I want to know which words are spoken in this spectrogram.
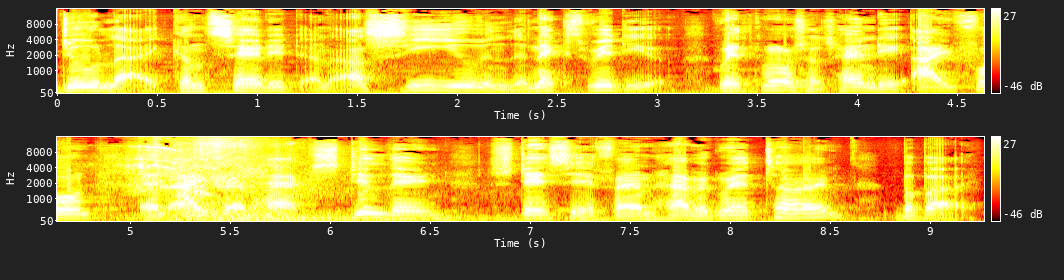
do like and share it and I'll see you in the next video with more such handy iPhone and iPad hacks. Till then, stay safe and have a great time. Bye bye.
